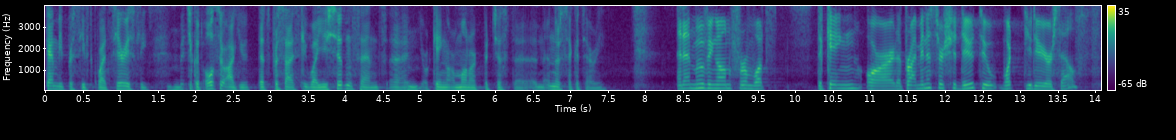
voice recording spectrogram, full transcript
can be perceived quite seriously. Mm -hmm. But you could also argue that's precisely why you shouldn't send uh, mm -hmm. your king or monarch, but just uh, an undersecretary. And then moving on from what the king or the prime minister should do to what you do yourself.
